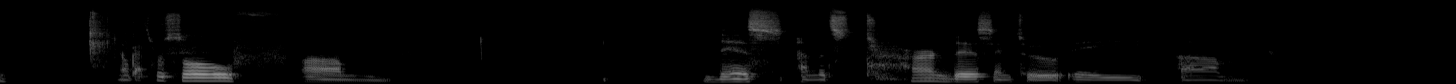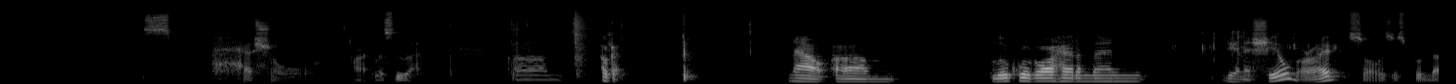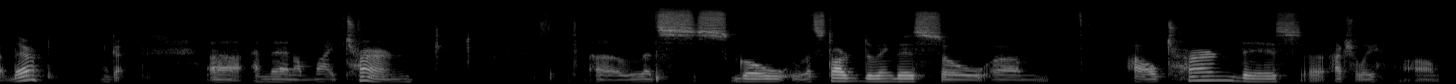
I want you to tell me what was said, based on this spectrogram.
Now let's resolve. Um, this and let's turn this into a um, special. All right, let's do that. Um, okay. Now, um, Luke will go ahead and then gain a shield. All right, so let's just put that there. Okay. Uh, and then on my turn, uh, let's go, let's start doing this. So um, I'll turn this, uh, actually, um,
